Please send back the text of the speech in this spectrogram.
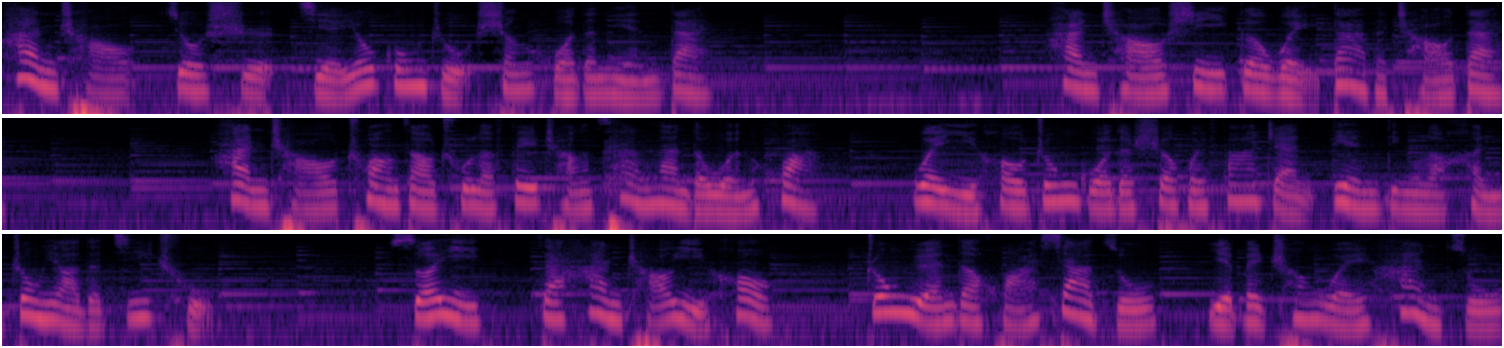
汉朝就是解忧公主生活的年代。汉朝是一个伟大的朝代，汉朝创造出了非常灿烂的文化，为以后中国的社会发展奠定了很重要的基础。所以在汉朝以后，中原的华夏族也被称为汉族。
